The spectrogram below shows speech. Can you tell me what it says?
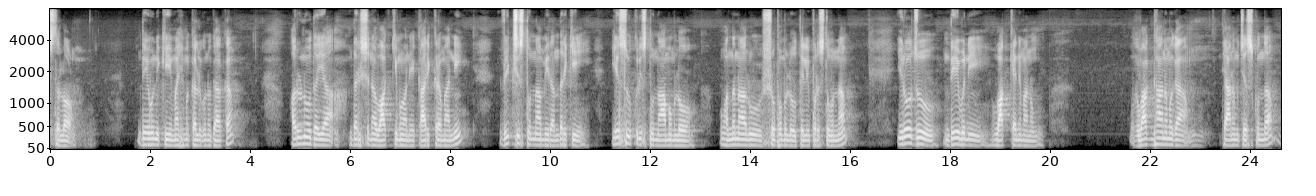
స్థలో దేవునికి మహిమ కలుగునుగాక. అరుణోదయ దర్శన వాక్యము అనే కార్యక్రమాన్ని వీక్షిస్తున్న మీరందరికీ యేసుక్రీస్తు నామంలో వందనాలు శుభములు తెలియపరుస్తూ ఉన్నాం. ఈరోజు దేవుని వాక్యాన్ని మనం ఒక వాగ్దానముగా ధ్యానం చేసుకుందాం.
